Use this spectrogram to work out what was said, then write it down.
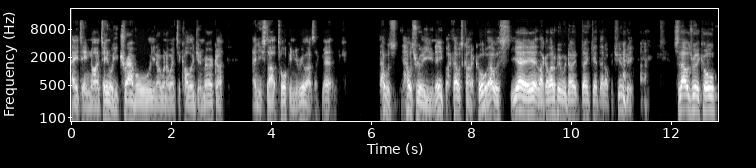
18, 19, or you travel, you know, when I went to college in America and you start talking, you realize like, man, that was that was really unique. Like that was kind of cool. That was yeah, yeah. Like a lot of people don't don't get that opportunity. so that was really cool.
